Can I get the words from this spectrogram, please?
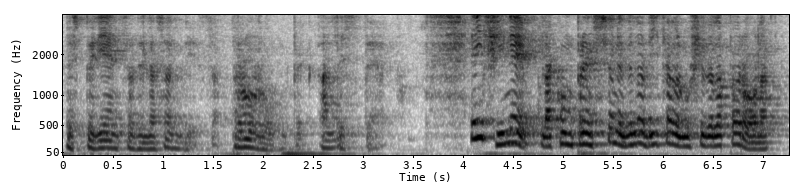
l'esperienza della salvezza prorompe all'esterno. E infine la comprensione della vita alla luce della parola.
